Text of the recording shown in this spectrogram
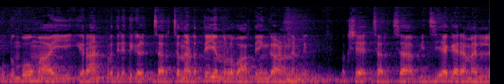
കുടുംബവുമായി ഇറാൻ പ്രതിനിധികൾ ചർച്ച നടത്തി എന്നുള്ള വാർത്തയും കാണുന്നുണ്ട്. പക്ഷേ ചർച്ച വിജയകരമല്ല.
